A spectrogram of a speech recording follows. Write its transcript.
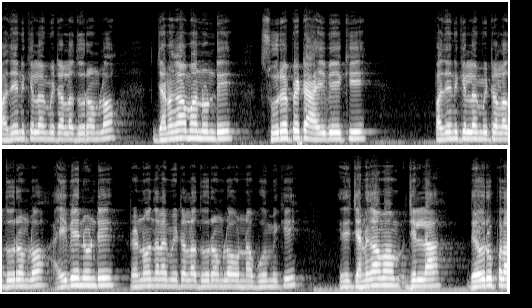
పదిహేను కిలోమీటర్ల దూరంలో జనగామ నుండి సూర్యాపేట హైవేకి పదిహేను కిలోమీటర్ల దూరంలో హైవే నుండి రెండు వందల మీటర్ల దూరంలో ఉన్న భూమికి ఇది జనగామ జిల్లా దేవరూపుల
